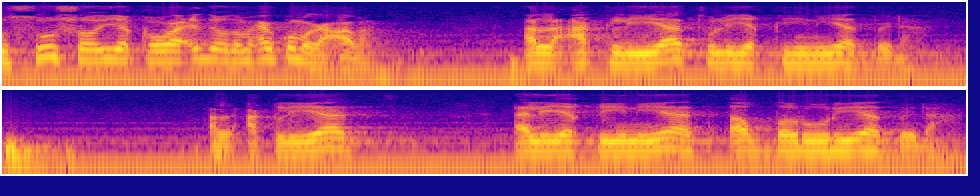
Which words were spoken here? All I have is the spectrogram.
usuushooda iyo qawaaciddooda maxay ku magacaabaan? Alcaqliyaat alyaqiiniyaat bay dhahaan alcaqliyaat alyaqiiniyaat aldaruuriyaat bay dhahaan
